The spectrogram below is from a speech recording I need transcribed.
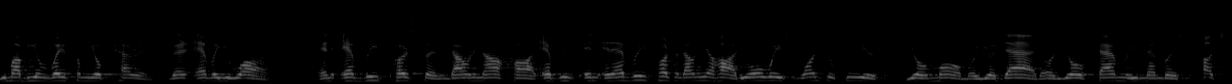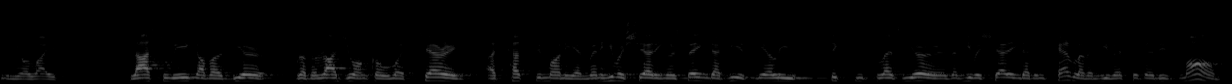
you might be away from your parents, wherever you are, and every person down in our heart, every in, in every person down in your heart, you always want to feel your mom or your dad or your family members touch in your life. Last week, our dear brother Raju uncle was sharing a testimony, and when he was sharing, he was saying that he is nearly 60 plus years, and he was sharing that in Kerala when he visited his mom,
